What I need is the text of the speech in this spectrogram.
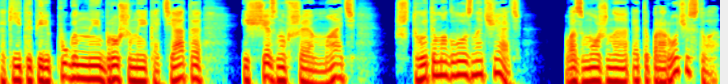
Какие-то перепуганные брошенные котята, исчезнувшая мать. Что это могло означать? Возможно, это пророчество?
